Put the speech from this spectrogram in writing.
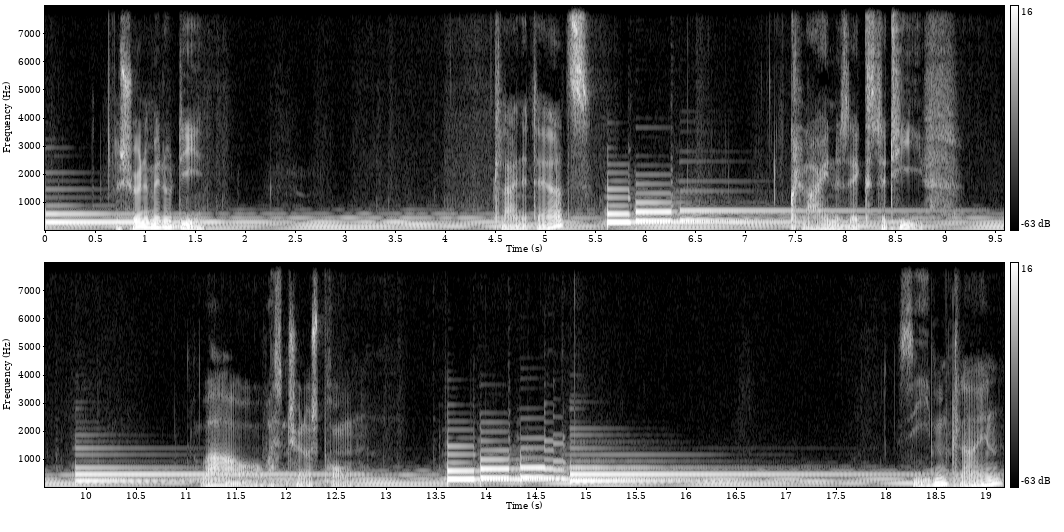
Eine schöne Melodie. Kleine Terz. Kleine Sechste tief. Wow, was ein schöner Sprung. sieben klein,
